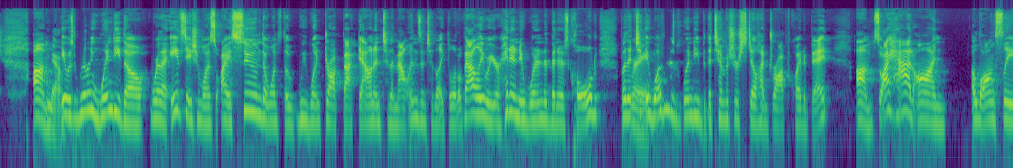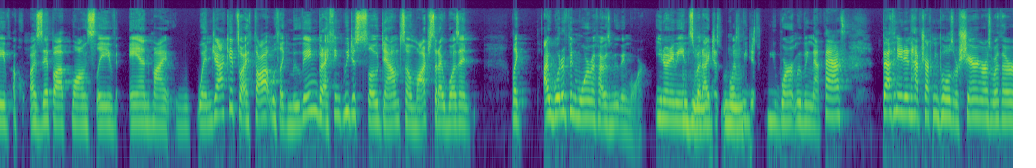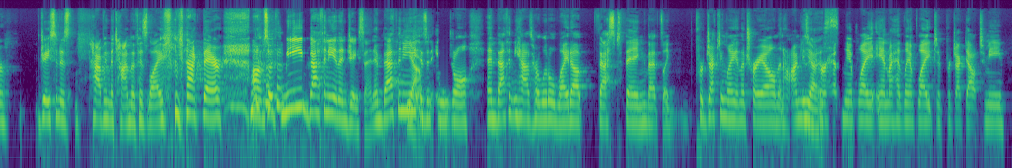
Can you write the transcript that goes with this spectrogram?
Um, Yeah. It was really windy though, where that aid station was. So I assumed that once the we went dropped back down into the mountains, into like the little valley where you're hidden, it wouldn't have been as cold. But Right. it wasn't as windy, but the temperature still had dropped quite a bit. Um, so I had on a long sleeve, a, a zip up long sleeve, and my wind jacket. So I thought with like moving, but I think we just slowed down so much that I wasn't I would have been warm if I was moving more. You know what I mean? So, but I just was. mhm. We just we weren't moving that fast. Bethany didn't have trekking poles. We're sharing ours with her. Jason is having the time of his life back there. Um, so it's me, Bethany, and then Jason. And Bethany Yeah. is an angel, and Bethany has her little light up vest thing that's like projecting light in the trail. And then I'm using her Yes. headlamp light and my headlamp light to project out to me.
